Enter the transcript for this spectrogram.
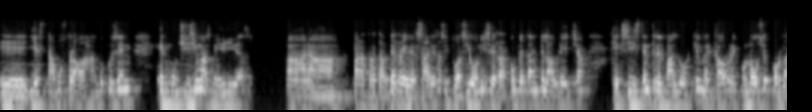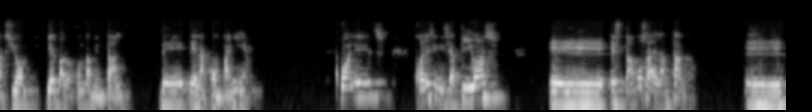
eh, y estamos trabajando pues en, en muchísimas medidas para, para tratar de reversar esa situación y cerrar completamente la brecha que existe entre el valor que el mercado reconoce por la acción y el valor fundamental de, de la compañía. ¿Cuáles, cuáles iniciativas eh, estamos adelantando? Eh,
